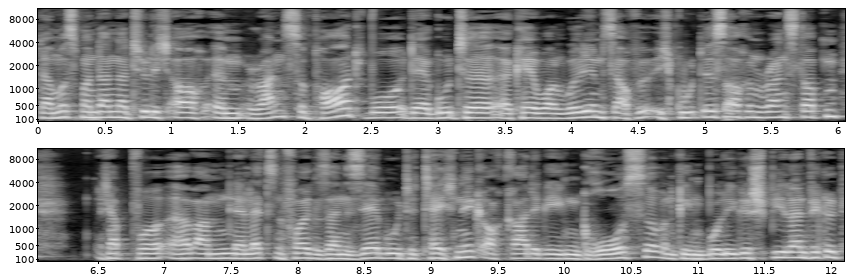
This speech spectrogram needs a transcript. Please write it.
da muss man dann natürlich auch im Run Support, wo der gute äh, K1 Williams ja auch wirklich gut ist, auch im Run stoppen. Ich habe äh, in der letzten Folge seine sehr gute Technik auch gerade gegen große und gegen bullige Spieler entwickelt.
